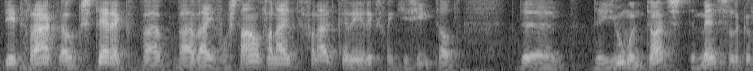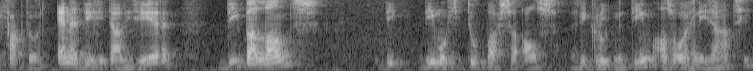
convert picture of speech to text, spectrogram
dit raakt ook sterk waar, waar wij voor staan vanuit, vanuit Carrierix. Want je ziet dat de, de human touch, de menselijke factor en het digitaliseren, die balans, die, die moet je toepassen als recruitment team, als organisatie.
